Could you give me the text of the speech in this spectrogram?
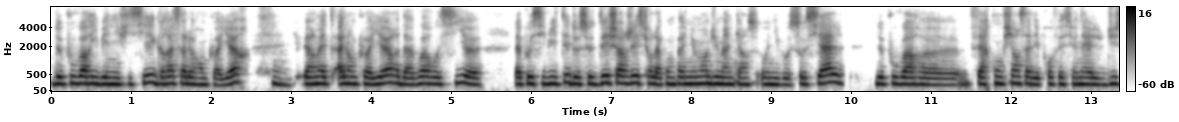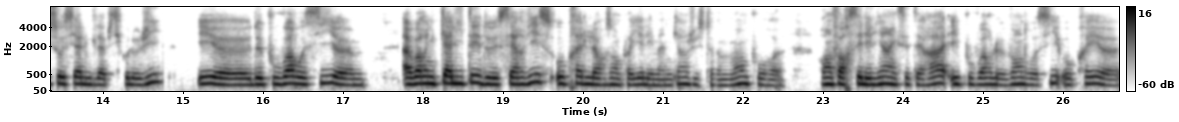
de pouvoir y bénéficier grâce à leur employeur mhm. et permettre à l'employeur d'avoir aussi la possibilité de se décharger sur l'accompagnement du mannequin au niveau social, de pouvoir euh, faire confiance à des professionnels du social ou de la psychologie et euh, de pouvoir aussi euh, avoir une qualité de service auprès de leurs employés, les mannequins, justement, pour renforcer les liens, etc. et pouvoir le vendre aussi auprès,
